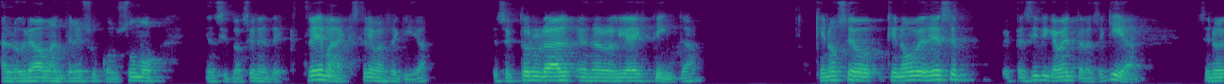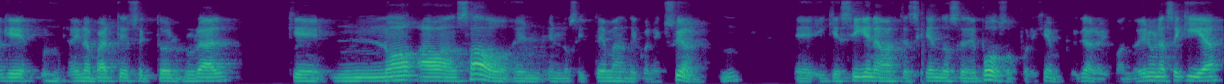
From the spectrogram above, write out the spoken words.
han logrado mantener su consumo en situaciones de extrema, extrema sequía. El sector rural es una realidad distinta, que no, se, que no obedece específicamente a la sequía, sino que hay una parte del sector rural que no ha avanzado en, los sistemas de conexión eh, y que siguen abasteciéndose de pozos, por ejemplo. claro, y cuando viene una sequía,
